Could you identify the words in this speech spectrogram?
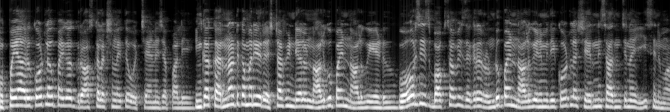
ముప్పై ఆరు కోట్లకు పైగా గ్రాస్ కలెక్షన్లు అయితే వచ్చాయని చెప్పాలి. ఇంకా కర్ణాటక మరియు రెస్ట్ ఆఫ్ ఇండియాలో నాలుగు పాయింట్ నాలుగు ఏడు ఓవర్సీస్ బాక్సాఫీస్ దగ్గర రెండు పాయింట్ నాలుగు ఎనిమిది కోట్ల షేర్ని సాధించిన ఈ సినిమా.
